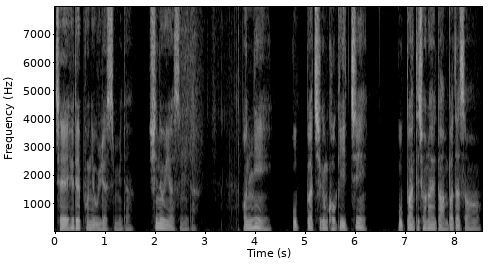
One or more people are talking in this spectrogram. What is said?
제 휴대폰이 울렸습니다. 신우이였습니다. 언니, 오빠 지금 거기 있지? 오빠한테 전화해도 안 받아서.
